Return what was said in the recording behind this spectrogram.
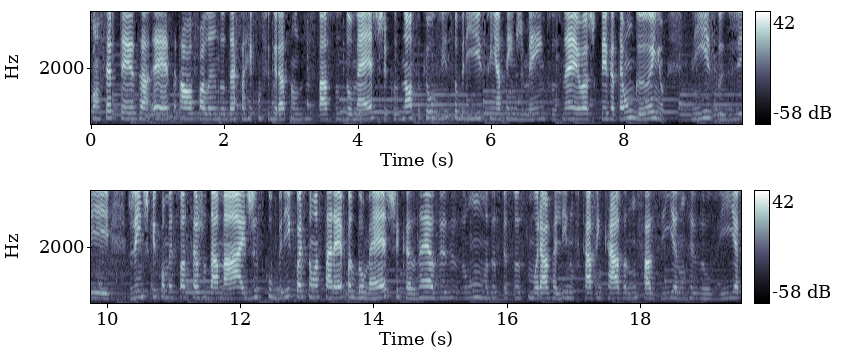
Com certeza. É, você estava falando dessa reconfiguração dos espaços domésticos. Nossa, o que eu vi sobre isso em atendimentos, né? Eu acho que teve até um ganho nisso de gente que começou a se ajudar mais, descobrir quais são as tarefas domésticas, né? Às vezes uma das pessoas que morava ali não ficava em casa, não fazia, não resolvia.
